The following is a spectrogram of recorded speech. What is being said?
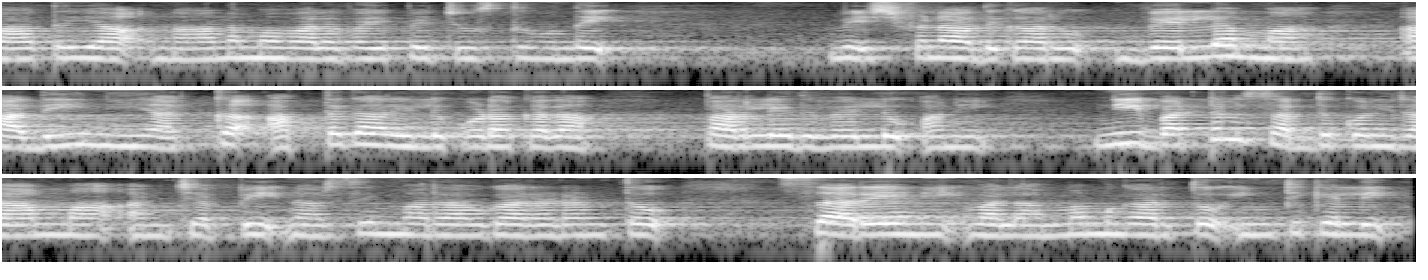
తాతయ్య నానమ్మ వాళ్ళ వైపే చూస్తూ ఉంది. విశ్వనాథ్ గారు వెళ్ళమ్మా అది నీ అక్క అత్తగారి ఇల్లు కూడా కదా పర్లేదు వెళ్ళు అని. నీ బట్టలు సర్దుకొని రామ్మా అని చెప్పి నరసింహారావు గారు అనడంతో సరే అని వాళ్ళ అమ్మమ్మ గారితో ఇంటికెళ్ళి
